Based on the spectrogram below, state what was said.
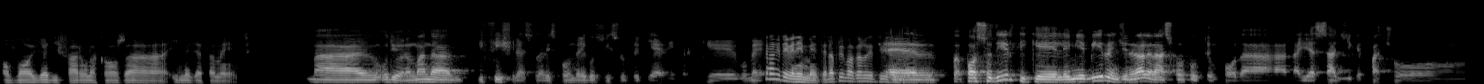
ho voglia di fare una cosa immediatamente. Ma oddio, è una domanda difficile adesso da rispondere così sotto i piedi, perché vabbè. Cosa ti viene in mente? La prima cosa che ti viene eh, in mente. Posso dirti che le mie birre in generale nascono tutte un po' da, dagli assaggi che faccio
